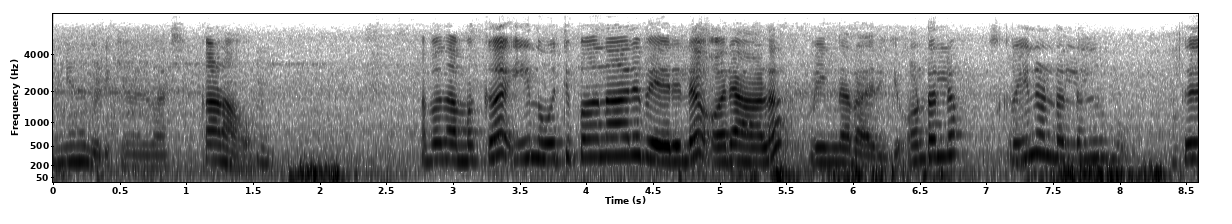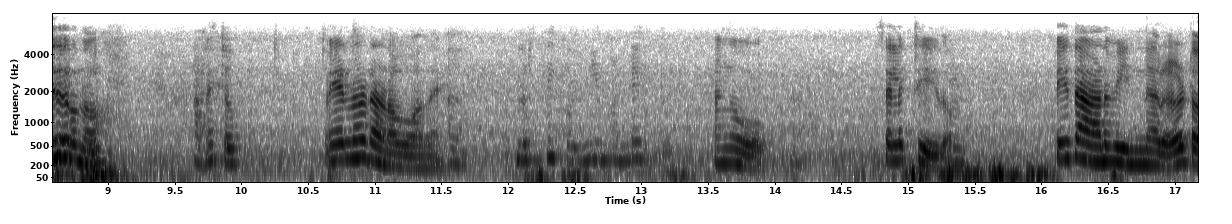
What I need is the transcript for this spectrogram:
ഇങ്ങനെ പിടിക്കും ഒരു ഭാഷ കാണാവോ? അപ്പോൾ നമുക്ക് ഈ നൂറ്റി പതിനാല് പേരിൽ ഒരാൾ വിന്നറായിരിക്കും ഉണ്ടല്ലോ? സ്ക്രീൻ ഉണ്ടല്ലോ? തീർന്നോ? മേളിലോട്ടാണോ പോകുന്നത് അങ്ങ് പോവും. സെലക്ട് ചെയ്തോ? ഇതാണ് വിന്നർ കേട്ടോ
